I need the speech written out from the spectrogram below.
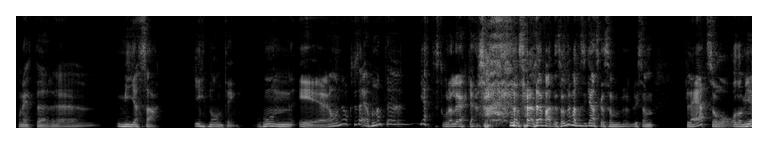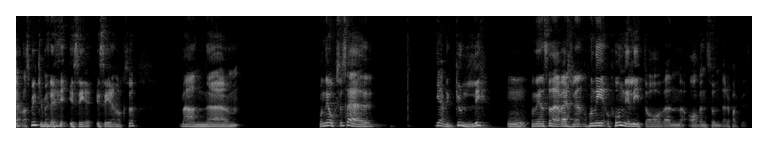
Hon heter eh, Miyazaki någonting. Hon är, hon är också så här, hon har inte jättestora lökar så, så eller faktiskt, hon är faktiskt ganska som liksom flät så och de jävlas mycket med det i, i serien också. Men ehm, hon är också så här jävligt gullig. Mm. Hon är en sån där verkligen, hon är, hon är lite av en, av en sundare faktiskt.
